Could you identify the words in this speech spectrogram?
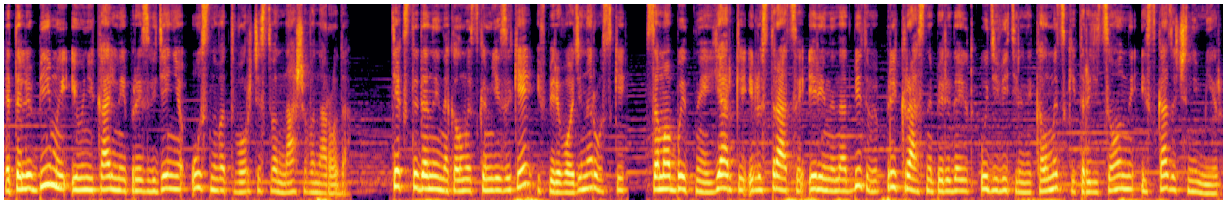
это любимые и уникальные произведения устного творчества нашего народа. Тексты даны на калмыцком языке и в переводе на русский. Самобытные, яркие иллюстрации Ирины Надбитовой прекрасно передают удивительный калмыцкий традиционный и сказочный мир.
